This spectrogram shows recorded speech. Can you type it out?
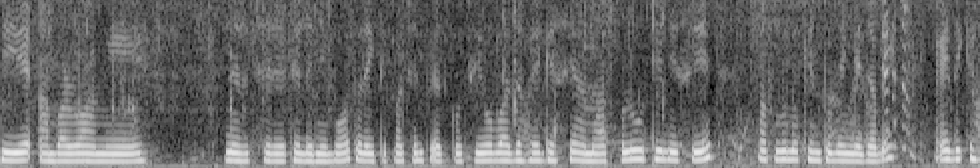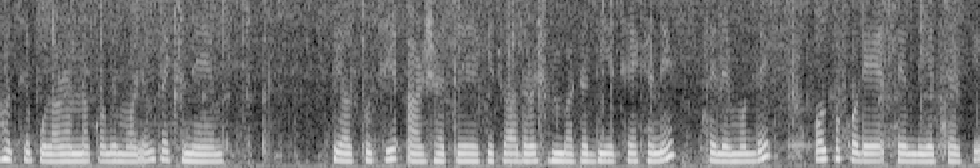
দিয়ে আবারও আমি নেড়ে ছেড়ে টেলে নিব। তো দেখতে পাচ্ছেন পেঁয়াজ কুচিও ভাজা হয়ে গেছে। আর মাছগুলো উঠিয়ে নিছি। মাছগুলো কিন্তু ভেঙে যাবে। এইদিকে হচ্ছে পোলাও রান্না করবে মরিয়ম। তো এখানে পেঁয়াজ কুচি আর সাথে কিছু আদা, রসুন বাটা দিয়েছে এখানে তেলের মধ্যে। অল্প করে তেল দিয়েছে আর কি।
